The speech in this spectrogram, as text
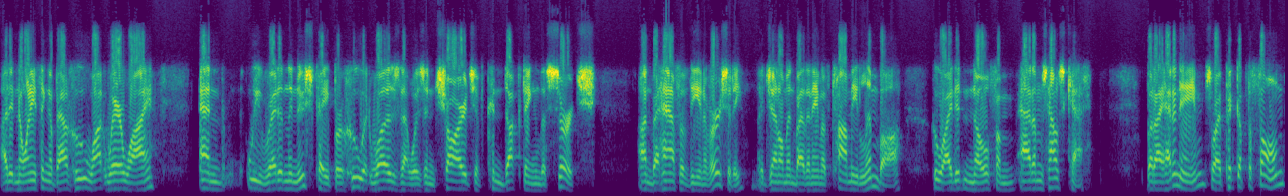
I didn't know anything about who, what, where, why. And we read in the newspaper who it was that was in charge of conducting the search on behalf of the university, a gentleman by the name of Tommy Limbaugh, who I didn't know from Adam's house cat. But I had a name, so I picked up the phone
